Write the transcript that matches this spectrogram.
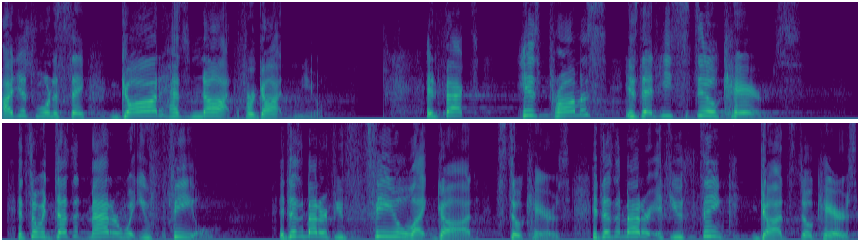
I just want to say God has not forgotten you. In fact, his promise is that he still cares. And so it doesn't matter what you feel. It doesn't matter if you feel like God still cares. It doesn't matter if you think God still cares.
